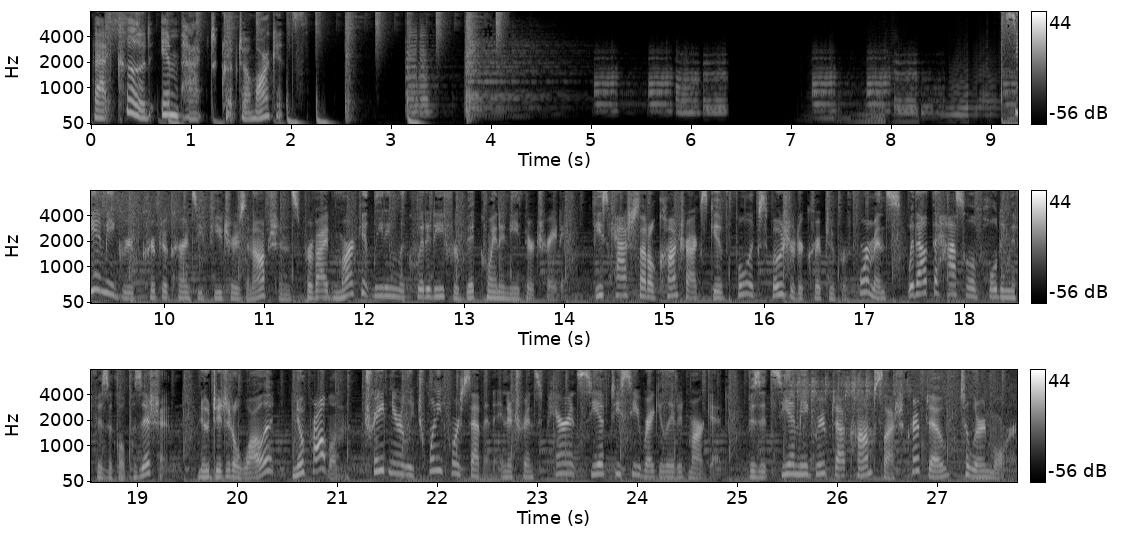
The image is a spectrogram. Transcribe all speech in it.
that could impact crypto markets. CME Group cryptocurrency futures and options provide market leading liquidity for Bitcoin and Ether trading. These cash settled contracts give full exposure to crypto performance without the hassle of holding the physical position. No digital wallet? No problem. Trade nearly 24 7 in a transparent CFTC regulated market. Visit CMEGroup.com slash crypto to learn more.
